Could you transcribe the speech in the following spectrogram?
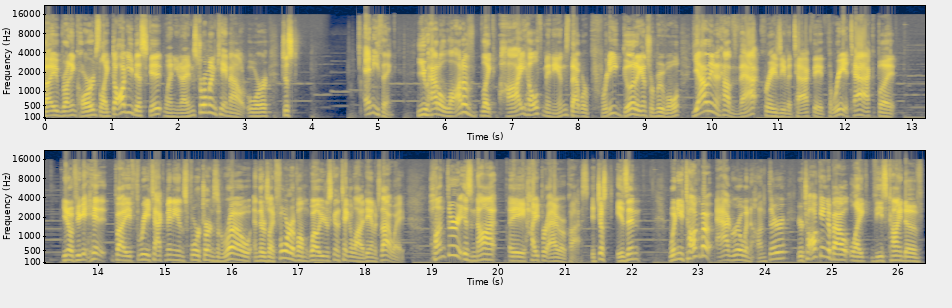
by running cards like Doggy Biscuit when United Stormwind came out, or just anything. You had a lot of like high health minions that were pretty good against removal. Yeah, they didn't have that crazy of attack. They had three attack, but you know, if you get hit by three attack minions four turns in a row and there's like four of them, well, you're just going to take a lot of damage that way. Hunter is not a hyper aggro class. It just isn't. When you talk about aggro and Hunter, you're talking about like these kind of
